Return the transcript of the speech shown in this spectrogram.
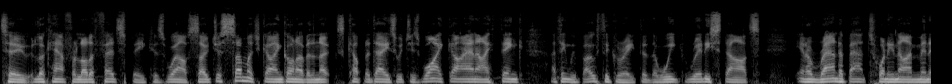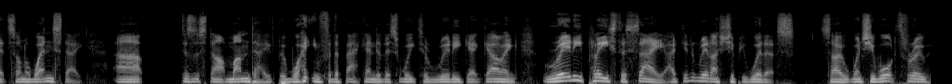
to look out for a lot of Fed speak as well. So just so much going on over the next couple of days, which is why Guy and I think I think we both agree that the week really starts in around about 29 minutes on a Wednesday. Uh, doesn't start Monday. We've been waiting for the back end of this week to really get going. Really pleased to say I didn't realize she'd be with us. So when she walked through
